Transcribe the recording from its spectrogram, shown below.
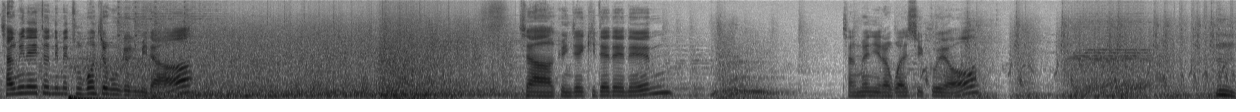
장미네이터님의 두 번째 공격입니다. 자, 굉장히 기대되는 장면이라고 할 수 있고요. 음.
